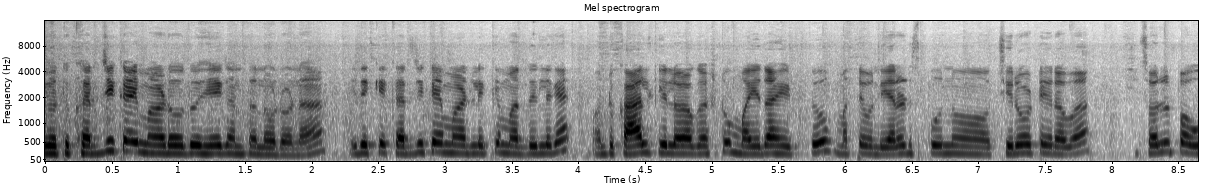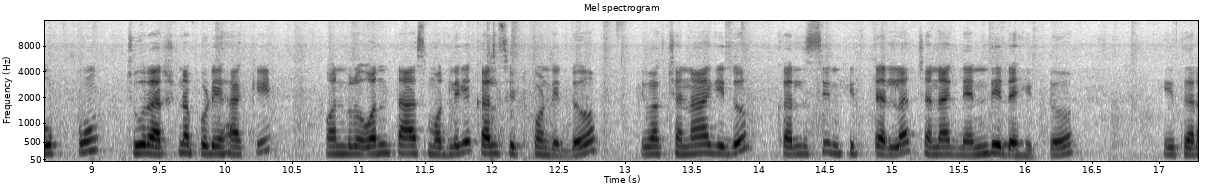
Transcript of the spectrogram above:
ಇವತ್ತು ಕರ್ಜಿಕಾಯಿ ಮಾಡೋದು ಹೇಗಂತ ನೋಡೋಣ. ಇದಕ್ಕೆ ಕರ್ಜಿಕಾಯಿ ಮಾಡಲಿಕ್ಕೆ ಮೊದಲಿಗೆ ಒಂದು ಕಾಲು ಕಿಲೋ ಆಗೋಷ್ಟು ಮೈದಾ ಹಿಟ್ಟು, ಮತ್ತು ಒಂದು ಎರಡು ಸ್ಪೂನು ಚಿರೋಟಿ ರವೆ, ಸ್ವಲ್ಪ ಉಪ್ಪು, ಚೂರು ಅರಿಶಿನ ಪುಡಿ ಹಾಕಿ ಒಂದು ಒಂದು ತಾಸು ಮೊದಲಿಗೆ ಕಲಸಿಟ್ಕೊಂಡಿದ್ದು. ಇವಾಗ ಚೆನ್ನಾಗಿದ್ದು ಕಲಸಿ ಹಿಟ್ಟೆಲ್ಲ ಚೆನ್ನಾಗಿ ನೆಂದಿದೆ ಹಿಟ್ಟು. ಈ ಥರ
